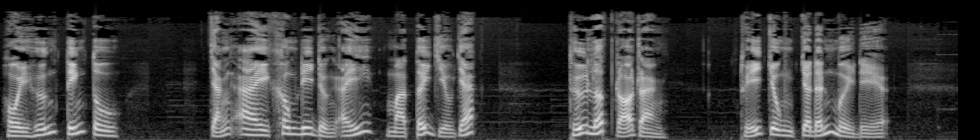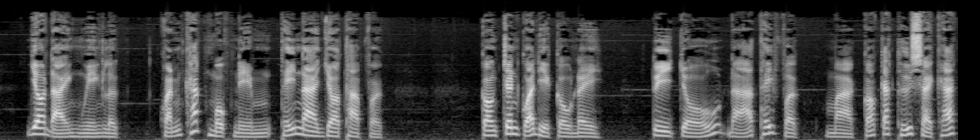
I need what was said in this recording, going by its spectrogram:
Hồi hướng tiến tu, chẳng ai không đi đường ấy mà tới diệu giác. Thứ lớp rõ ràng, thủy chung cho đến mười địa. Do đại nguyện lực, khoảnh khắc một niệm thấy na do tha Phật. Còn trên quả địa cầu này, tùy chỗ đã thấy Phật mà có các thứ sai khác.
